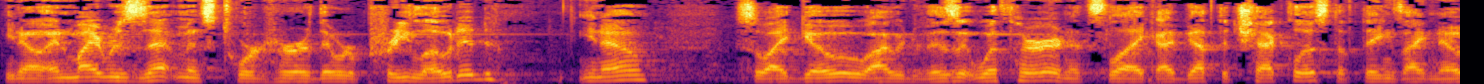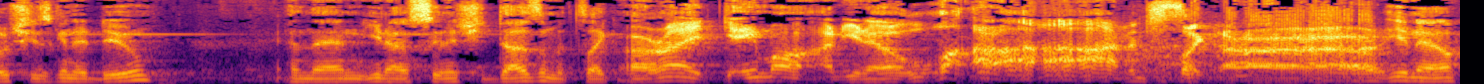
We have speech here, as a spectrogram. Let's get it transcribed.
you know, and my resentments toward her, they were preloaded, you know. So I'd go, I would visit with her, and it's like I've got the checklist of things I know she's going to do. And then, you know, as soon as she does them, it's like, all right, game on, you know, and it's just like, you know.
